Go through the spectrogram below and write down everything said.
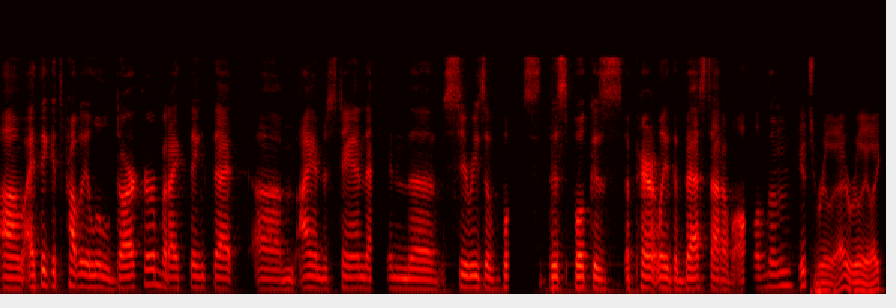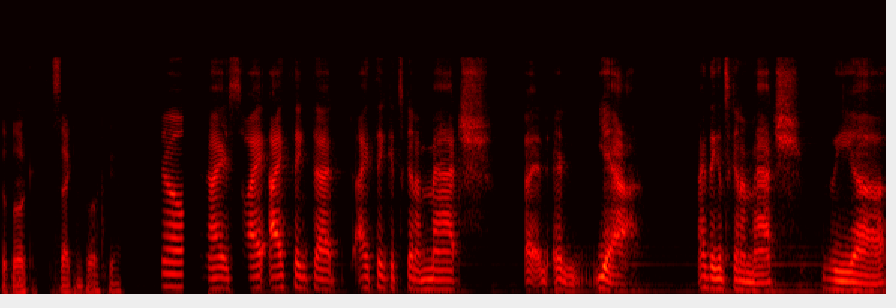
Um, I think it's probably a little darker, but I think that um, I understand that in the series of books, this book is apparently the best out of all of them. It's really I really like the book, the second book. Yeah. You know, and I so I, I think that I think it's gonna match, and, and yeah, I think it's gonna match the uh,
